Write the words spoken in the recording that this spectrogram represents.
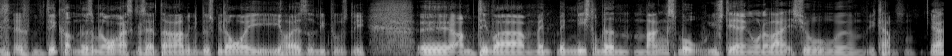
det kom noget som en overraskelse, at Darami blev smidt over i, i højre side lige pludselig. Øh, om det var, men, men Næstrup lavede mange små justeringer undervejs jo øh, i kampen. Ja,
